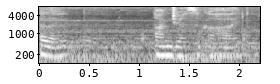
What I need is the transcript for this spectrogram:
Hello, I'm Jessica Hyde.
